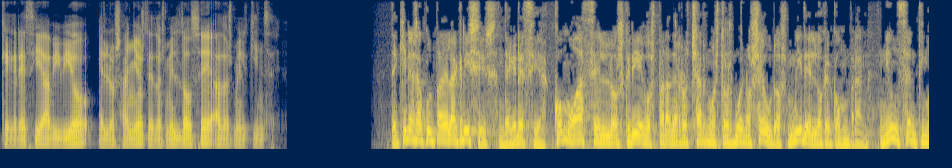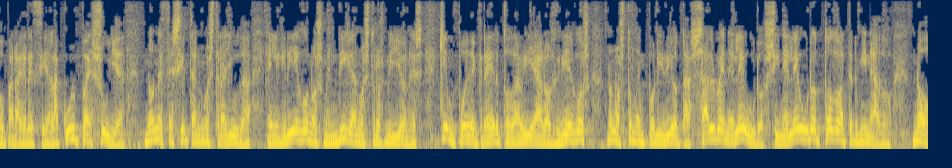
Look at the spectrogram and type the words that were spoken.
que Grecia vivió en los años de 2012 a 2015. ¿De quién es la culpa de la crisis? De Grecia. ¿Cómo hacen los griegos para derrochar nuestros buenos euros? Miren lo que compran. Ni un céntimo para Grecia. La culpa es suya. No necesitan nuestra ayuda. El griego nos mendiga nuestros millones. ¿Quién puede creer todavía a los griegos? No nos tomen por idiotas. Salven el euro. Sin el euro todo ha terminado. No,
